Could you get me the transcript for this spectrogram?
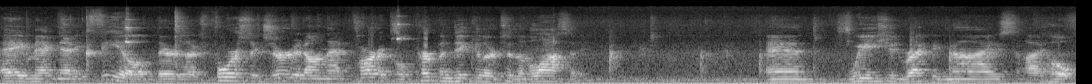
a magnetic field, there's a force exerted on that particle perpendicular to the velocity. And we should recognize, I hope,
